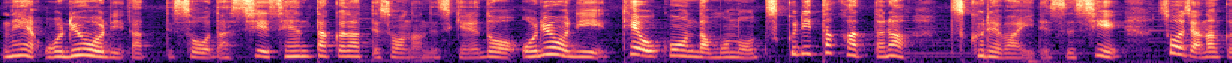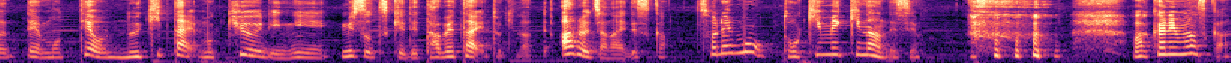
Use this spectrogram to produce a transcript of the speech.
ね、お料理だってそうだし洗濯だってそうなんですけれどお料理手を込んだものを作りたかったら作ればいいですしそうじゃなくってもう手を抜きたいもうきゅうりに味噌つけて食べたい時だってあるじゃないですか。それもときめきなんですよ。わかりますか？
